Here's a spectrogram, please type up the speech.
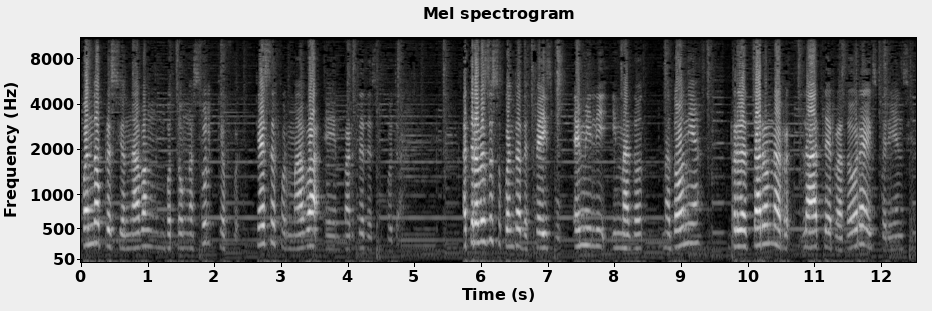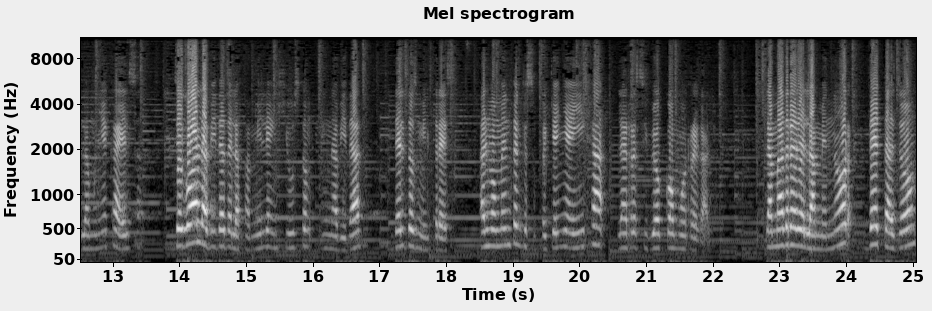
cuando presionaban un botón azul que, se formaba en parte de su collar. A través de su cuenta de Facebook, Emily y Madonia relataron la, aterradora experiencia. La muñeca Elsa llegó a la vida de la familia en Houston en Navidad del 2003, al momento en que su pequeña hija la recibió como regalo. La madre de la menor detalló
